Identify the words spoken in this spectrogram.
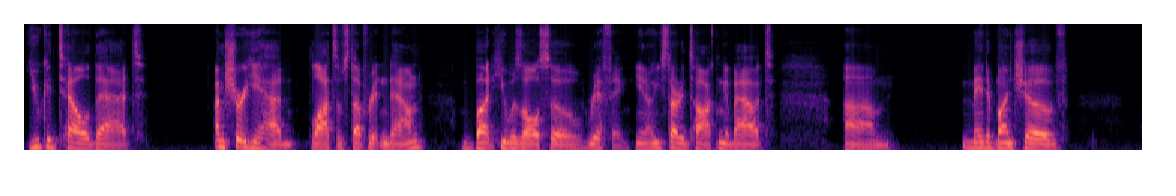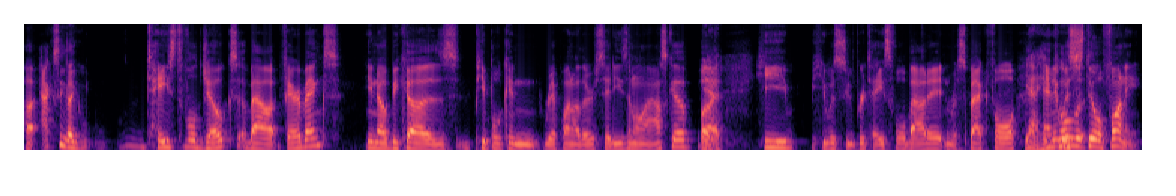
you could tell that I'm sure he had lots of stuff written down, but he was also riffing. You know, he started talking about, um, made a bunch of uh, actually like tasteful jokes about Fairbanks. You know, because people can rip on other cities in Alaska, but Yeah. he he was super tasteful about it and respectful. Yeah, and it was still funny.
